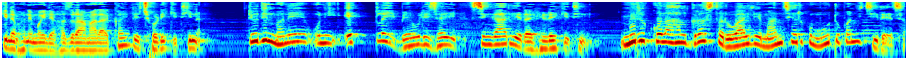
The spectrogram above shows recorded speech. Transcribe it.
किनभने मैले हजुरआमालाई कहिले छोडेकी थिइन। त्यो दिन भने उनी एक्लै बेहुली झै सिंगारिएर हिँडेकी थिइन्। मेरो कोलाहलग्रस्त रुवाईले मान्छेहरूको मुटु पनि चिरेछ।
